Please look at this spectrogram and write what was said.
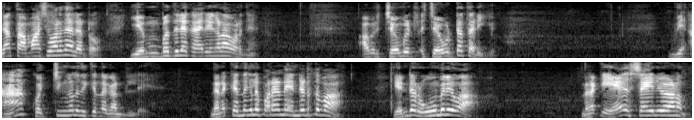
ഞാൻ തമാശ പറഞ്ഞല്ല കേട്ടോ എൺപതിലെ കാര്യങ്ങളാണ് പറഞ്ഞത് അവർ ചെവിട്ട് ചെവിട്ടത്തടിക്കും. ആ കൊച്ചുങ്ങൾ നിൽക്കുന്ന കണ്ടില്ലേ? നിനക്ക് എന്തെങ്കിലും പറയണേ എന്റെ അടുത്ത് വാ. എന്റെ റൂമിൽ വാ. നിനക്ക് ഏത് സ്റ്റൈൽ വേണം?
